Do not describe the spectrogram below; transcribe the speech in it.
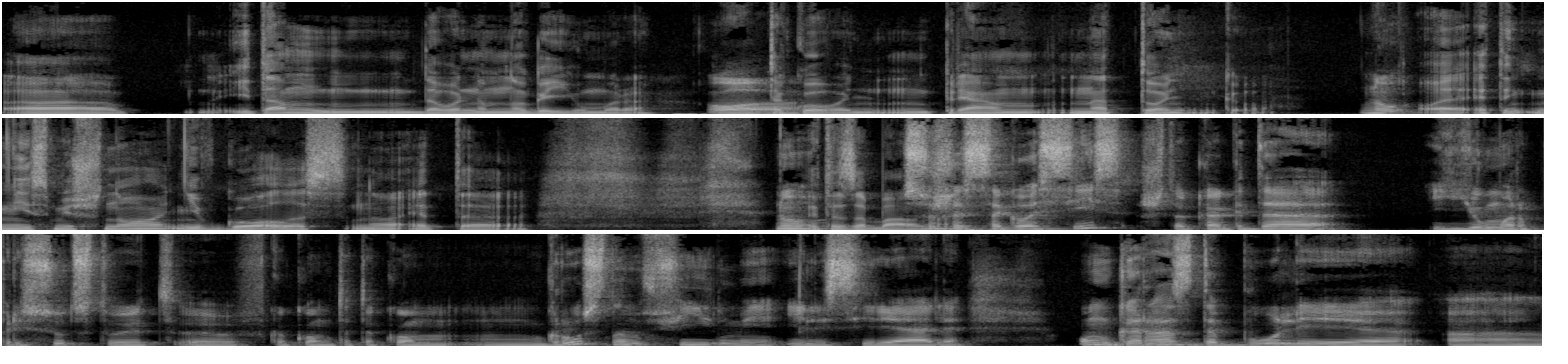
А, и там довольно много юмора. О. Такого прям на тоненького. Ну, это не смешно, не в голос, но это ну, это забавно. Слушай, согласись, что когда юмор присутствует э, в каком-то таком грустном фильме или сериале, он гораздо более э,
